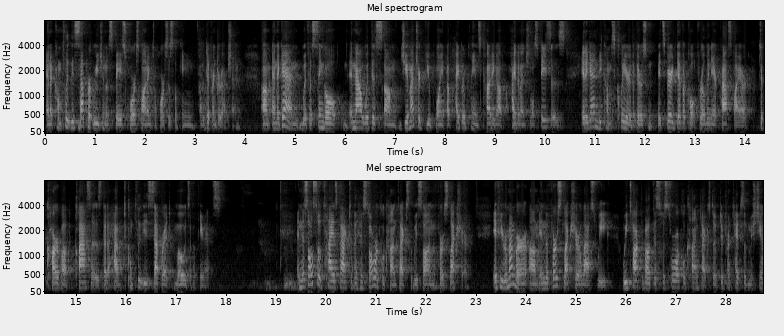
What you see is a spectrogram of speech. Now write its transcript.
and a completely separate region of space corresponding to horses looking a different direction. Um, and again, with a single, and now with this um, geometric viewpoint of hyperplanes cutting up high dimensional spaces, it again becomes clear that there's, it's very difficult for a linear classifier to carve up classes that have completely separate modes of appearance. And this also ties back to the historical context that we saw in the first lecture. If you remember, um, in the first lecture last week, we talked about this historical context of different types of machine,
